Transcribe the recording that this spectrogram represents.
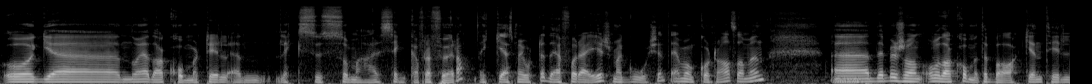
og eh, når jeg da kommer til en Lexus som er senka fra før av ikke jeg som har gjort det, det er foreier eier som er godkjent. En vognkort og alt sammen. Eh, det blir sånn å da komme tilbake igjen til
